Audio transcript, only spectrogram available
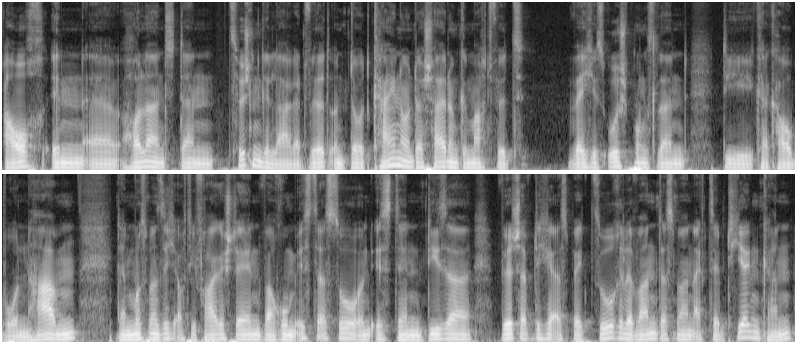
auch in äh, Holland dann zwischengelagert wird und dort keine Unterscheidung gemacht wird welches Ursprungsland die Kakaobohnen haben, dann muss man sich auch die Frage stellen, warum ist das so und ist denn dieser wirtschaftliche Aspekt so relevant, dass man akzeptieren kann,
